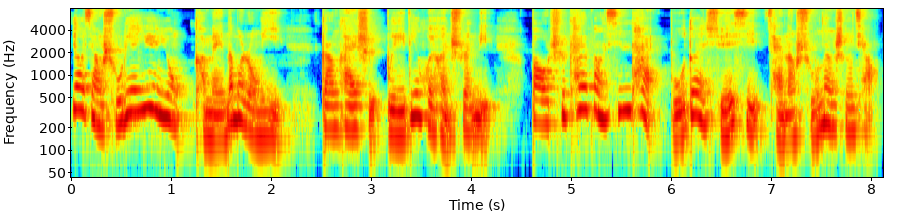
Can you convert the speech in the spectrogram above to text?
要想熟练运用，可没那么容易。刚开始不一定会很顺利，保持开放心态，不断学习，才能熟能生巧。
